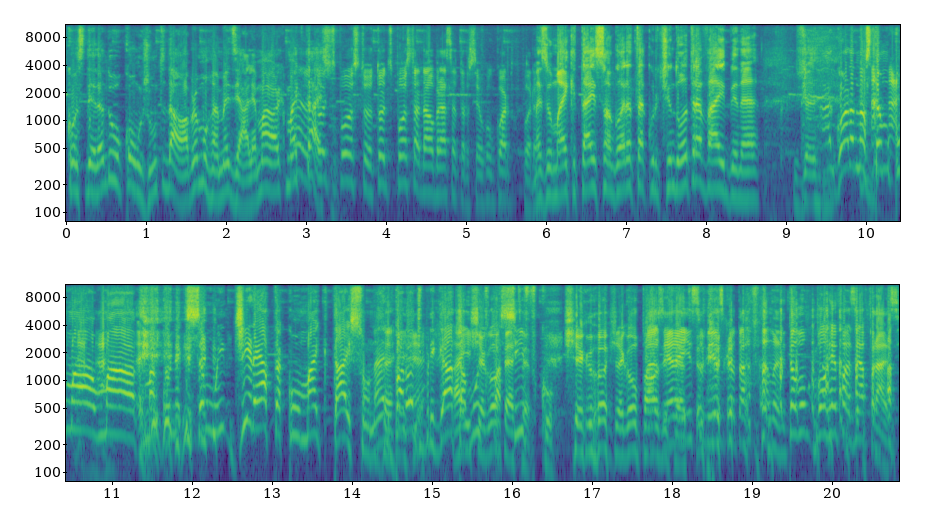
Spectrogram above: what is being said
considerando o conjunto da obra, Muhammad Ali é maior que Mike eu tô Tyson. disposto, eu tô disposto a dar o braço a torcer, eu concordo com o Porã. Mas o Mike Tyson agora tá curtindo outra vibe, né? Agora nós estamos com uma, uma, uma conexão direta com o Mike Tyson, né? Ele parou de brigar, tá Aí muito chegou o pacífico. Chegou, chegou o Mas pause, era Fetter. isso mesmo que eu tava falando. Então vamos, vou refazer a frase.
